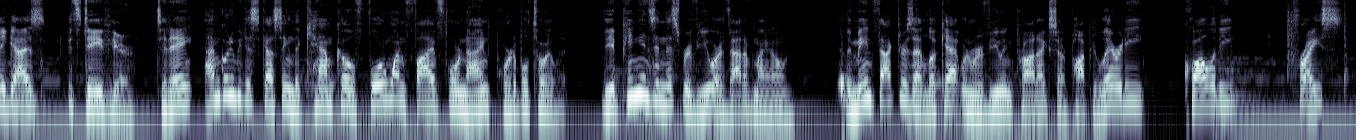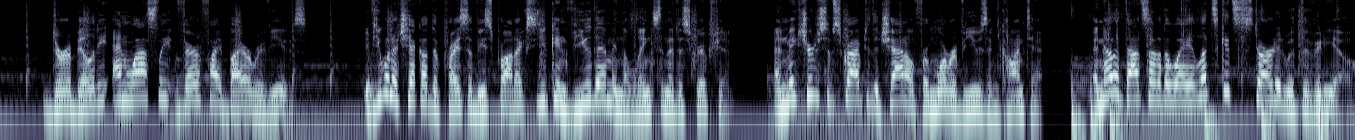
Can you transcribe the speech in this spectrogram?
Hey guys, it's Dave here. Today, I'm going to be discussing the Camco 41549 portable toilet. The opinions in this review are that of my own. The main factors I look at when reviewing products are popularity, quality, price, durability, and lastly, verified buyer reviews. If you want to check out the price of these products, you can view them in the links in the description. And make sure to subscribe to the channel for more reviews and content. And now that that's out of the way, let's get started with the video.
